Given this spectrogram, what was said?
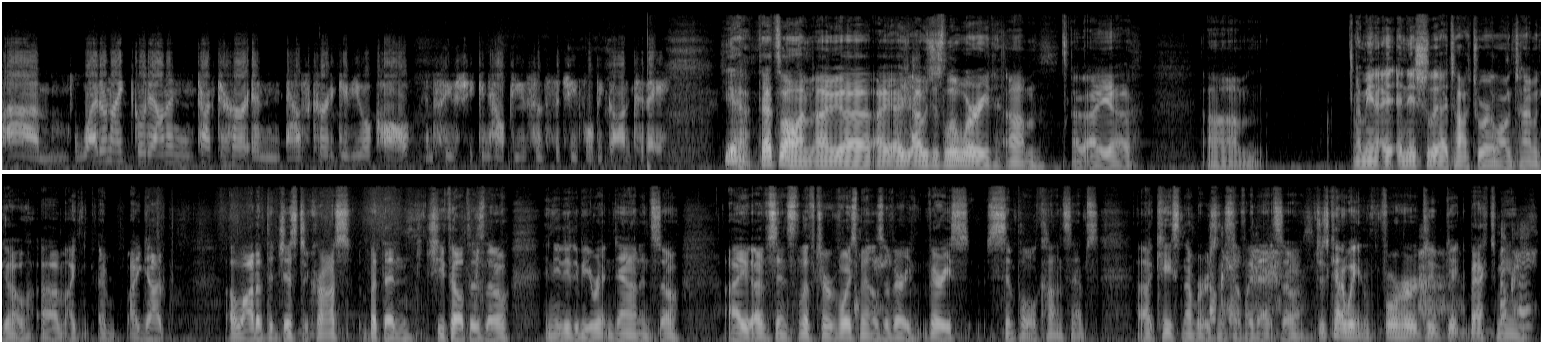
Um, why don't I go down and talk to her and ask her to give you a call and see if she can help you since the chief will be gone today. Yeah, that's all. I'm, I, uh, I, I, I was just a little worried. Um, I, I, uh, um, I mean, I, initially I talked to her a long time ago. Um, I, I, I got a lot of the gist across, but then she felt as though it needed to be written down, and so I, I've since left her voicemails of very, very s- simple concepts, uh, case numbers and stuff like that. So just kind of waiting for her to get back to me. and-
